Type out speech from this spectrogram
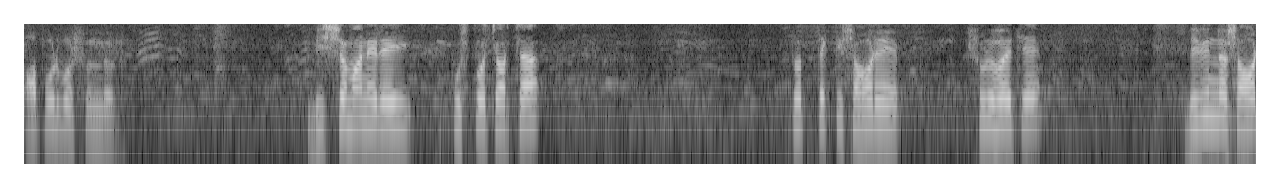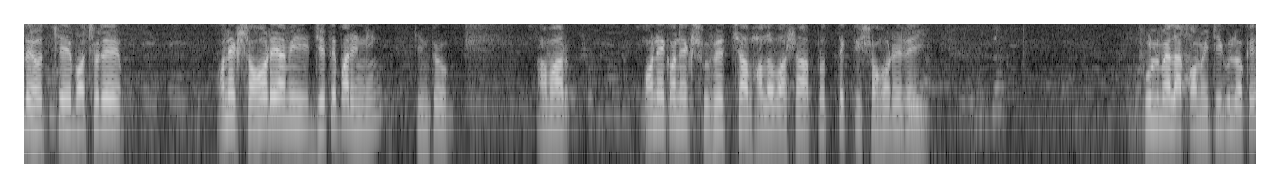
অপূর্ব সুন্দর। বিশ্বমানের এই পুষ্পচর্চা প্রত্যেকটি শহরে শুরু হয়েছে। বিভিন্ন শহরে হচ্ছে, বছরে অনেক শহরে আমি যেতে পারিনি, কিন্তু আমার অনেক অনেক শুভেচ্ছা, ভালোবাসা প্রত্যেকটি শহরের এই ফুলমেলা কমিটিগুলোকে।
